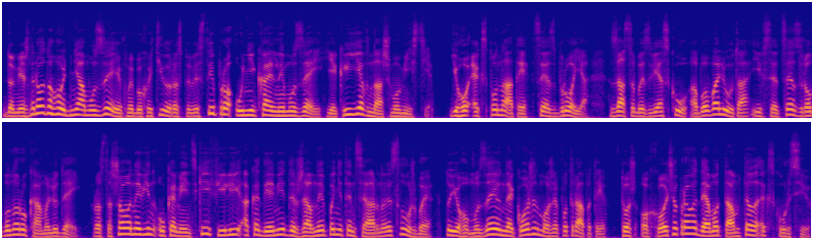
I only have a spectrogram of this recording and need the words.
До міжнародного дня музеїв ми би хотіли розповісти про унікальний музей, який є в нашому місті. Його експонати це зброя, засоби зв'язку або валюта, і все це зроблено руками людей. Розташований він у Кам'янській філії Академії Державної пенітенціарної служби. До його музею не кожен може потрапити, тож охоче проведемо там телеекскурсію.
